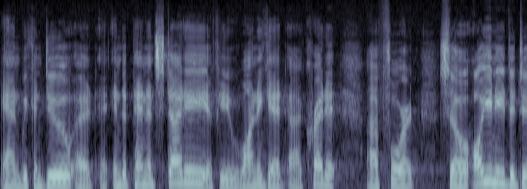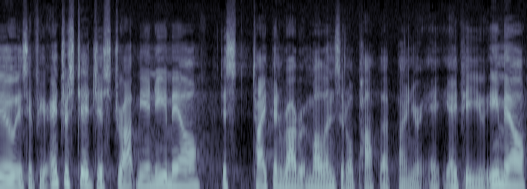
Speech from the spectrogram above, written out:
And we can do an independent study if you want to get uh, credit uh, for it. So, all you need to do is if you're interested, just drop me an email. Just type in Robert Mullins, it'll pop up on your APU email,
